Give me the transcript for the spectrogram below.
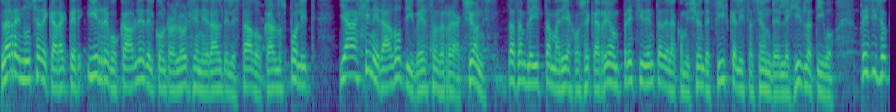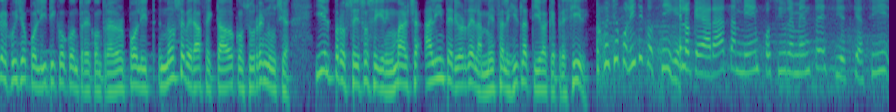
La renuncia de carácter irrevocable del Contralor General del Estado, Carlos Polit, ya ha generado diversas reacciones. La asambleísta María José Carrión, presidenta de la Comisión de Fiscalización del Legislativo, precisó que el juicio político contra el Contralor Polit no se verá afectado con su renuncia y el proceso seguirá en marcha al interior de la mesa legislativa que preside. El juicio político sigue. Lo que hará también posiblemente, si es que así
